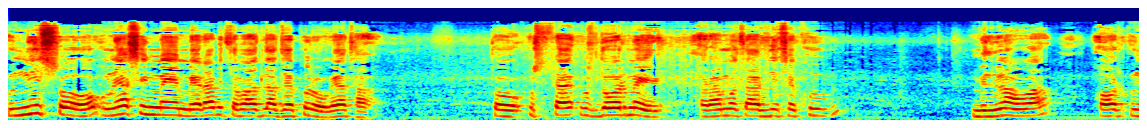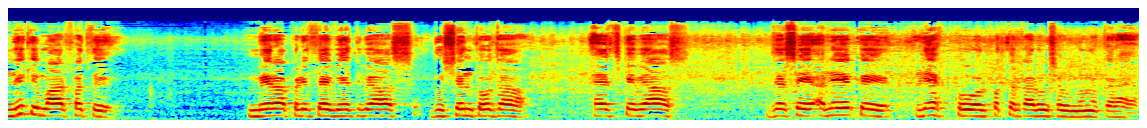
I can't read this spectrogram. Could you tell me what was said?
उन्नीस में मेरा भी तबादला जयपुर हो गया था। तो उस उस दौर में रामोतार जी से खूब मिलना हुआ और उन्हीं की मार्फत मेरा परिचय वेद व्यास, दुष्यंत ओझा, एच के व्यास जैसे अनेक लेखकों और पत्रकारों से उन्होंने कराया।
